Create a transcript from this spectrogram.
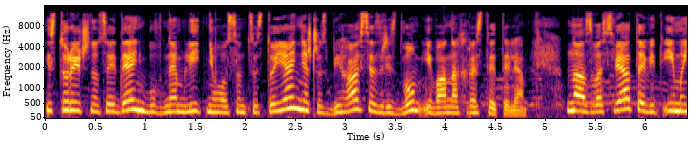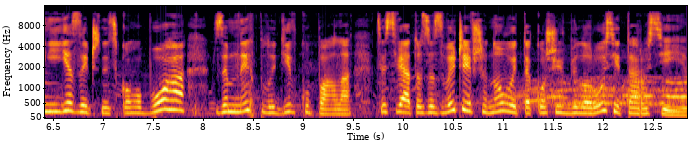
Історично цей день був днем літнього сонцестояння, що збігався з різдвом Івана Хрестителя. Назва свята від імені язичницького бога земних плодів Купала. Це свято зазвичай вшановують також і в Білорусі та Росії.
